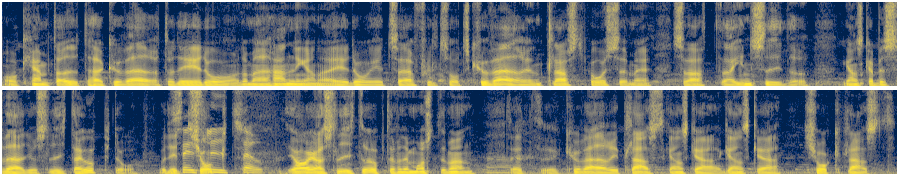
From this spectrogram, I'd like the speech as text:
och hämtar ut det här kuvertet och det är då, de här handlingarna är då i ett särskilt sorts kuvert, en plastpåse med svarta insidor. Ganska besvärlig att slita upp då. Och det är Säg tjockt, slita upp. Ja, jag sliter upp det för det måste man. Är ett eh, kuvert i plast, ganska, ganska tjock plast.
